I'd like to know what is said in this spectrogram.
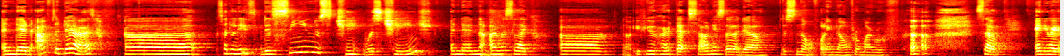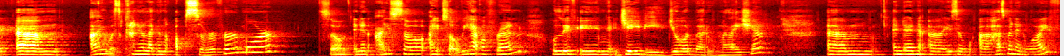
and then after that, uh, suddenly the scene was, cha- was changed, and then I was like, uh, no, if you heard that sound, it's uh, the the snow falling down from my roof. so anyway, um, I was kind of like an observer more. So and then I saw I so we have a friend who live in JB Johor Bahru, Malaysia, um, and then uh, is a, a husband and wife.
